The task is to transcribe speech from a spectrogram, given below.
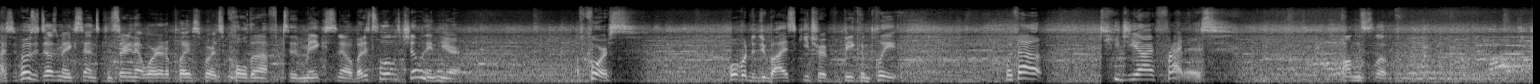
I suppose it does make sense considering that we're at a place where it's cold enough to make snow, but it's a little chilly in here. Of course, what would a Dubai ski trip be complete without TGI Fridays on the slope?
